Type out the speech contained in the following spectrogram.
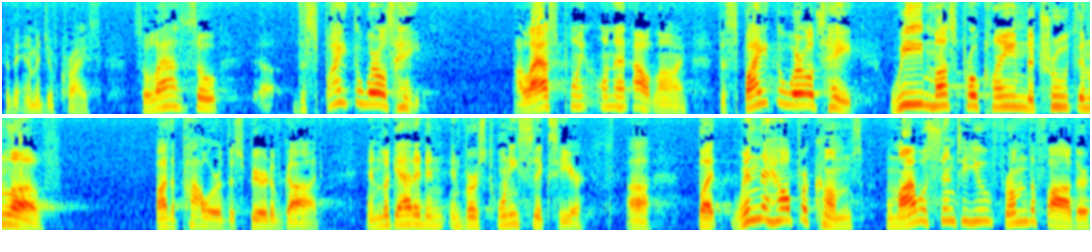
to the image of Christ. So last so uh, despite the world's hate, our last point on that outline despite the world's hate, we must proclaim the truth in love by the power of the Spirit of God. And look at it in, in verse 26 here. Uh, but when the Helper comes, whom I will send to you from the Father,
